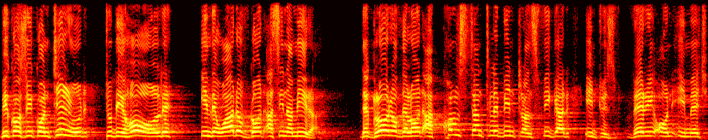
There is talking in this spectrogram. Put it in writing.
because we continued to behold in the Word of God as in a mirror the glory of the Lord are constantly being transfigured into his very own image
